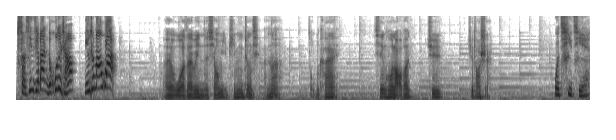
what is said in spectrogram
小心结巴你的火腿肠，拧成麻花。”呃，我在为你的小米拼命挣钱呢，走不开，辛苦老婆去去倒屎。我气结，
